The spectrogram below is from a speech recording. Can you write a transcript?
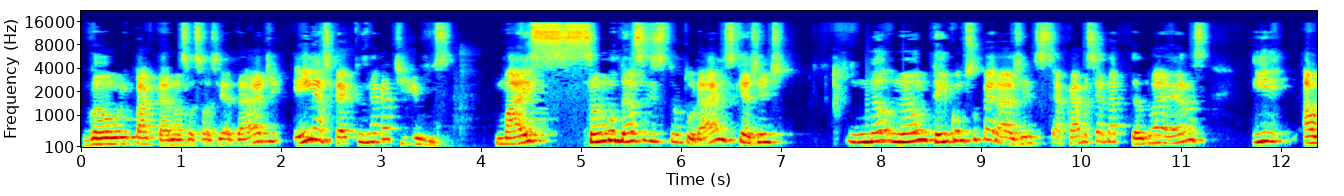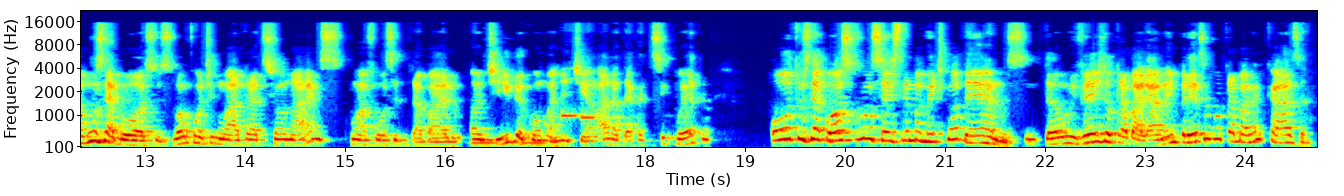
vão impactar nossa sociedade em aspectos negativos. Mas são mudanças estruturais que a gente não, não tem como superar. A gente acaba se adaptando a elas e alguns negócios vão continuar tradicionais, com a força de trabalho antiga, como a gente tinha lá na década de 50, outros negócios vão ser extremamente modernos. Então, em vez de eu trabalhar na empresa, eu vou trabalhar em casa.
